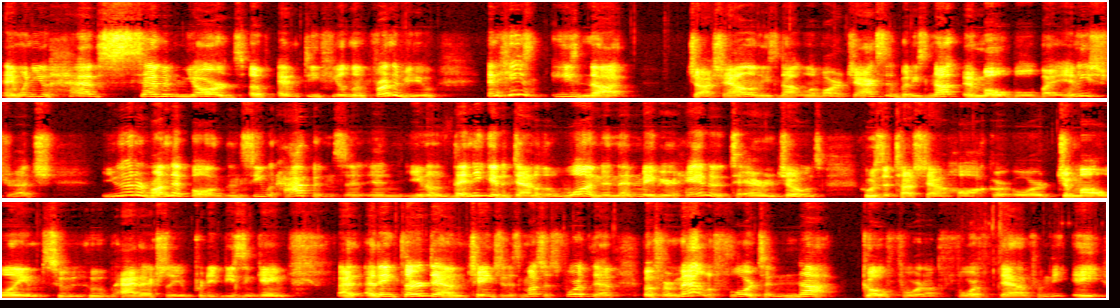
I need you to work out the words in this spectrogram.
And when you have seven yards of empty field in front of you, and he's he's not Josh Allen, he's not Lamar Jackson, but he's not immobile by any stretch. You got to run that ball and see what happens, and, and you know then you get it down to the one, and then maybe you're handing it to Aaron Jones, who's a touchdown hawk, or, or Jamaal Williams, who who had actually a pretty decent game. I, I think third down changed it as much as fourth down, but for Matt LaFleur to not go for it on fourth down from the eight,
